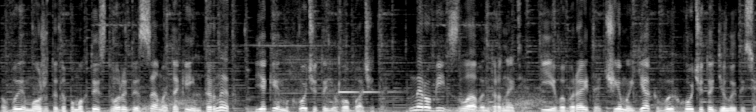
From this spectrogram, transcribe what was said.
ви можете допомогти створити саме такий інтернет, яким хочете його бачити. Не робіть зла в інтернеті і вибирайте, чим і як ви хочете ділитися.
